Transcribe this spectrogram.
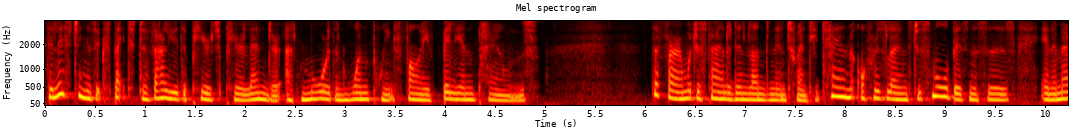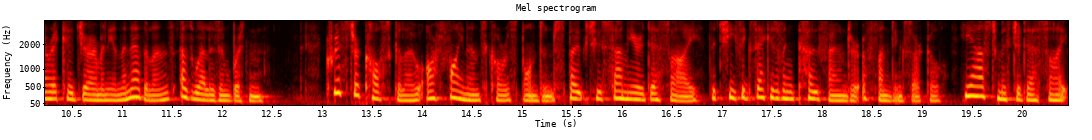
The listing is expected to value the peer to peer lender at more than £1.5 billion. The firm, which was founded in London in 2010, offers loans to small businesses in America, Germany, and the Netherlands, as well as in Britain. Christer Koskelo, our finance correspondent, spoke to Samir Desai, the chief executive and co founder of Funding Circle. He asked Mr. Desai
